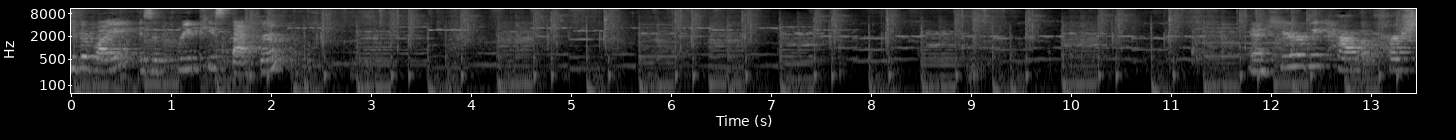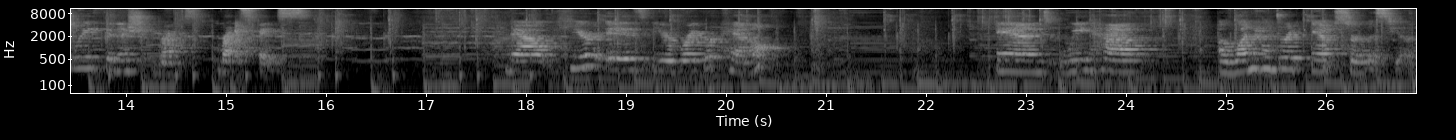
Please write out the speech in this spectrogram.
To the right is a three-piece bathroom. And here we have a partially finished rec, rec space. Now here is your breaker panel. And we have a 100 amp service here.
